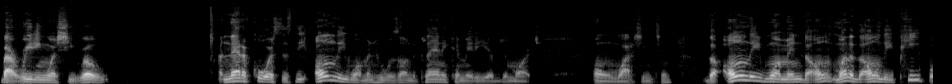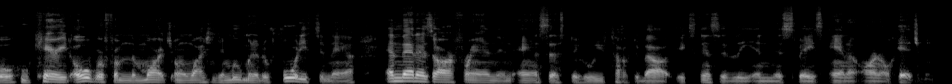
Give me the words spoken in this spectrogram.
by reading what she wrote. And that, of course, is the only woman who was on the planning committee of the March on Washington. The only woman, the only, one of the only people who carried over from the March on Washington movement of the 40s to now, and that is our friend and ancestor who we've talked about extensively in this space, Anna Arnold Hedgeman,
